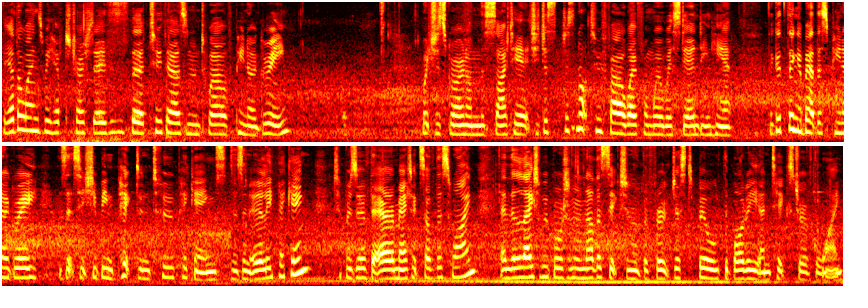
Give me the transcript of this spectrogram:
The other wines we have to try today. This is the 2012 Pinot Gris which is grown on the site here, actually just, just not too far away from where we're standing here. The good thing about this Pinot Gris is it's actually been picked in two pickings. There's an early picking to preserve the aromatics of this wine, and then later we brought in another section of the fruit just to build the body and texture of the wine.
